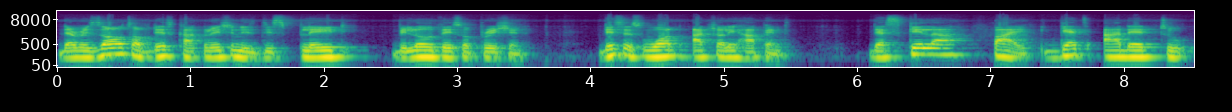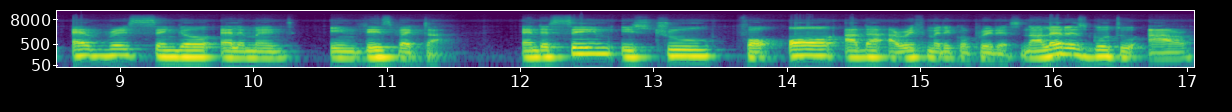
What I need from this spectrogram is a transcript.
The result of this calculation is displayed below this operation. This is what actually happened. The scalar 5 gets added to every single element in this vector. And the same is true for all other arithmetic operators. Now let us go to R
